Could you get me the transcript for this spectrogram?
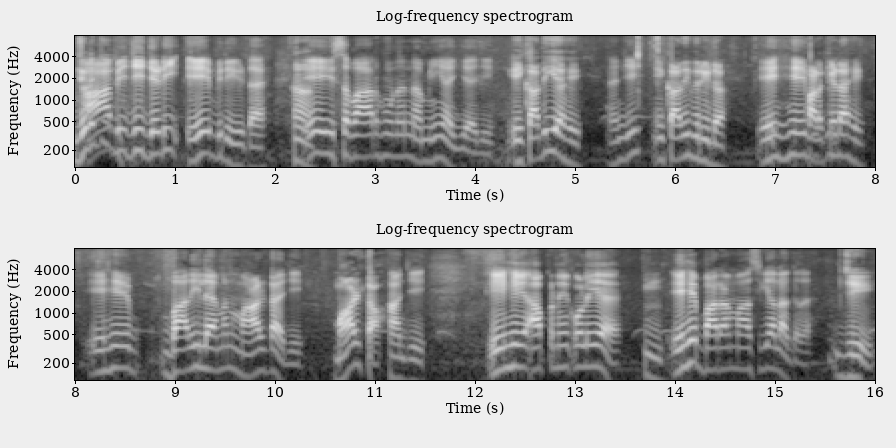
ਜਿਹੜੀ ਆ ਵੀ ਜੀ ਜਿਹੜੀ ਇਹ ਬਰੀਡ ਹਾਂ। ਇਹ ਇਸ ਵਾਰ ਹੁਣ ਨਵੀਂ ਆਈ ਹੈ ਜੀ। ਇਹ ਕਾਦੀ ਆ ਇਹ? ਹਾਂਜੀ। ਇਹ ਕਾਦੀ ਬਰੀਡ ਆ? ਇਹ ਫਲ ਕਿਹੜਾ ਇਹ? ਇਹ ਬਾਰੀ ਲੈਮਨ ਮਾਲਟ ਹੈ ਜੀ। ਮਾਲਟਾ? ਹਾਂਜੀ। ਇਹ ਆਪਣੇ ਕੋਲੇ ਹੈ। ਇਹ 12 ਮਾਸੀਆ ਲੱਗਦਾ। ਜੀ।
